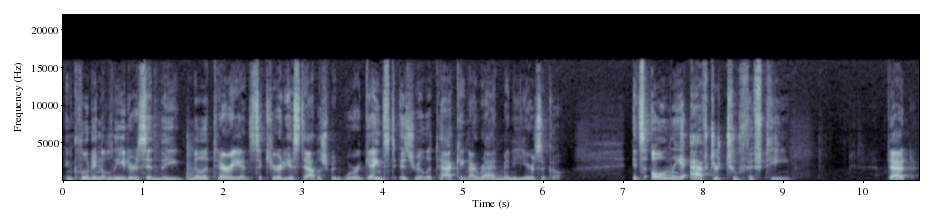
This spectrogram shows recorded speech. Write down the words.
including leaders in the military and security establishment, were against Israel attacking Iran many years ago. It's only after 215 that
